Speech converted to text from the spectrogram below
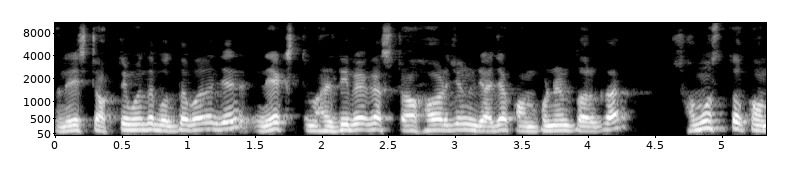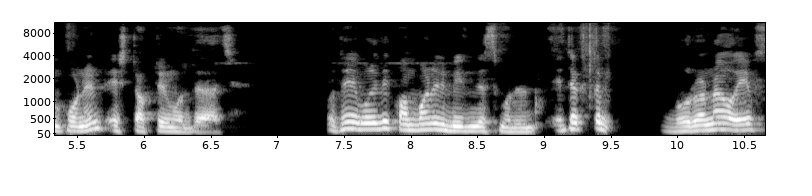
মানে এই স্টকটির মধ্যে বলতে পারেন যে নেক্সট মাল্টিব্যাগার স্টক হওয়ার জন্য যা যা কম্পোনেন্ট দরকার, সমস্ত কম্পোনেন্ট এই স্টকটির মধ্যে আছে। প্রথমে বলে দিই কোম্পানির বিজনেস মডেল এটা একটা বোরানা ওয়েবস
